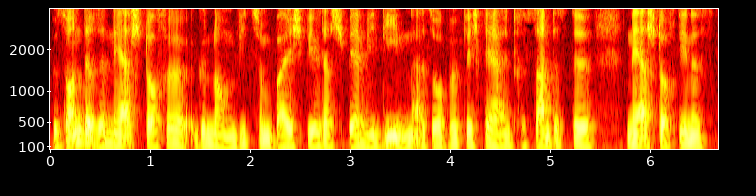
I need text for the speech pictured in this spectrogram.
besondere Nährstoffe genommen, wie zum Beispiel das Spermidin, also wirklich der interessanteste Nährstoff, den es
